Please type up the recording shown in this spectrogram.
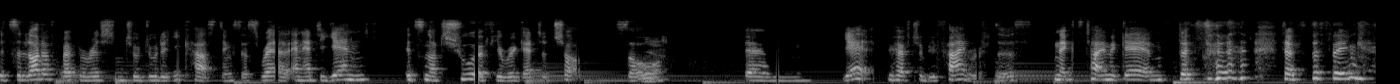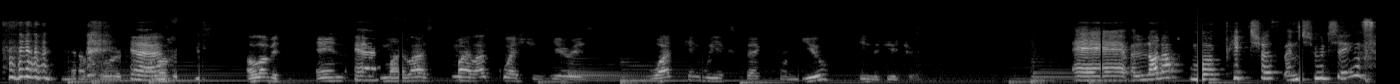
it's a lot of preparation to do the e-castings as well. And at the end it's not sure if you will get a job. So Yeah. um, yeah you have to be fine with this next time again that's that's the thing Yeah, of course. I love it. I love it. And Yeah. my last my last question here is, what can we expect from you in the future? uh, a lot of more pictures and shootings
